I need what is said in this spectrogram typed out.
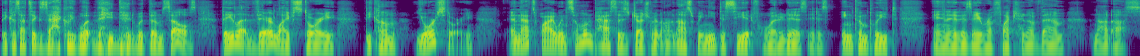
because that's exactly what they did with themselves. They let their life story become your story. And that's why when someone passes judgment on us, we need to see it for what it is. It is incomplete and it is a reflection of them, not us.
